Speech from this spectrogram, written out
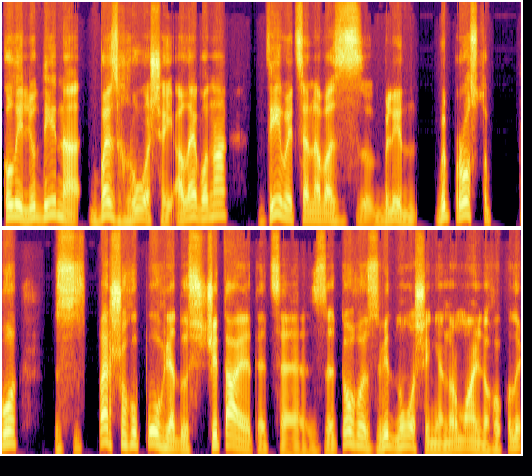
Коли людина без грошей, але вона дивиться на вас, блін, ви просто по з першого погляду считаєте це, з того з відношення нормального, коли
